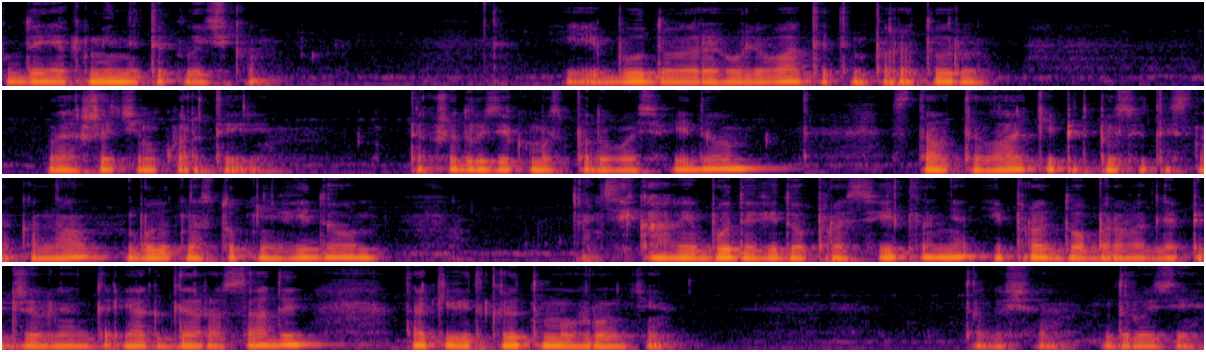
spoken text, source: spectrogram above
Буде як міні-тепличка. І буду регулювати температуру легше, ніж в квартирі. Так що, друзі, кому сподобалось відео, ставте лайки, підписуйтесь на канал. Будуть наступні відео. Цікаві буде відео про освітлення і про добрива для підживлення як для розсади, так і в відкритому ґрунті. Так що, друзі,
